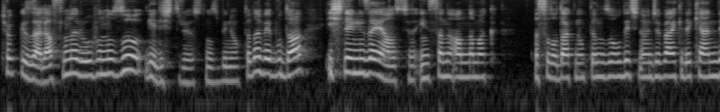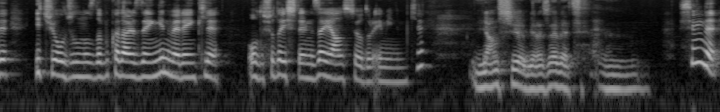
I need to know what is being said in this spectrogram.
Çok güzel. Aslında ruhunuzu geliştiriyorsunuz bir noktada ve bu da işlerinize yansıyor. İnsanı anlamak asıl odak noktanız olduğu için önce belki de kendi iç yolculuğunuzda bu kadar zengin ve renkli oluşu da işlerinize yansıyordur eminim ki. Yansıyor biraz evet. Şimdi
